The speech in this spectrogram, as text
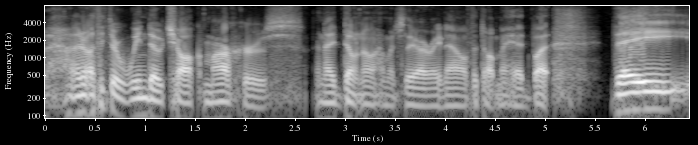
I, I think they're window chalk markers, and I don't know how much they are right now off the top of my head, but they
